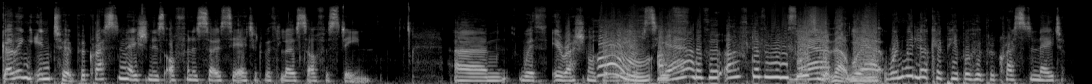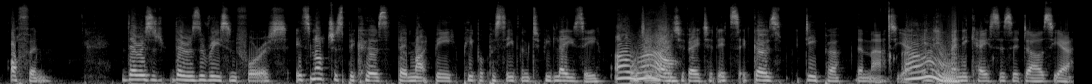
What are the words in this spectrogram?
going into it, procrastination is often associated with low self esteem. Um, with irrational oh, beliefs, I've yeah, never, I've never really thought of it that way. yeah. When we look at people who procrastinate often, there is a, there is a reason for it. It's not just because they might be people perceive them to be lazy Oh, or wow. demotivated. It's it goes deeper than that. Yeah, in, Oh. in many cases it does. Yeah.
